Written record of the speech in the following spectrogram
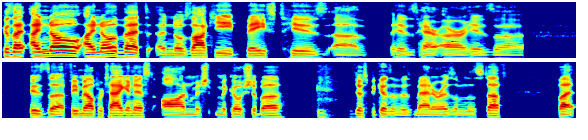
because I, I know I know that uh, Nozaki based his uh his hair or his uh his uh, female protagonist on Mikoshiba just because of his mannerisms and stuff. But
